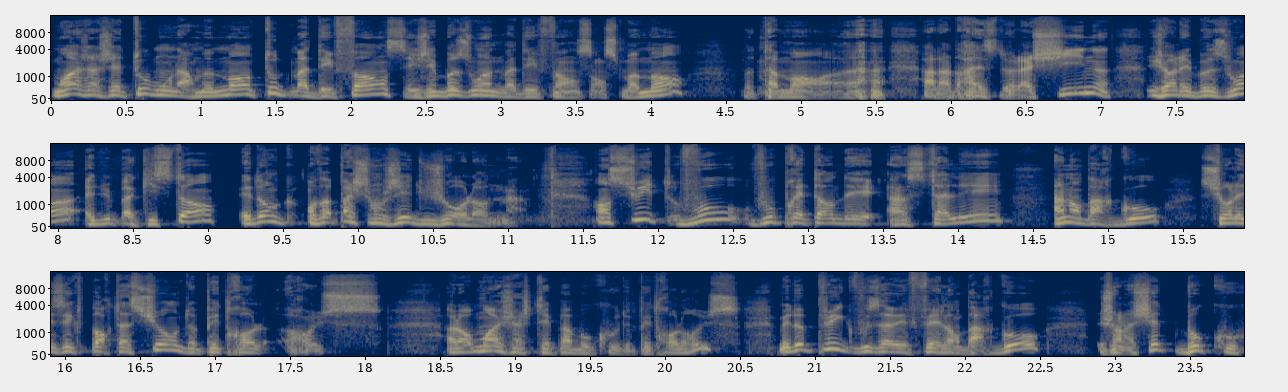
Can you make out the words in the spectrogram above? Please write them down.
moi j'achète tout mon armement, toute ma défense, et j'ai besoin de ma défense en ce moment, notamment euh, à l'adresse de la Chine, j'en ai besoin, et du Pakistan, et donc on va pas changer du jour au lendemain. Ensuite, vous, vous prétendez installer un embargo sur les exportations de pétrole russe. Alors moi, j'achetais pas beaucoup de pétrole russe, mais depuis que vous avez fait l'embargo, j'en achète beaucoup.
